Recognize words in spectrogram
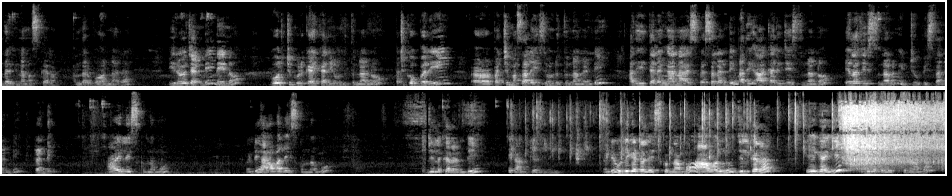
అందరికీ నమస్కారం. అందరు బాగున్నారా? ఈరోజు అండి నేను గోరుచుకుడికాయ కర్రీ వండుతున్నాను. పచ్చి కొబ్బరి పచ్చి మసాలా వేసి వండుతున్నానండి. అది తెలంగాణ స్పెషల్ అండి. అది ఆ కర్రీ చేస్తున్నాను. ఎలా చేస్తున్నానో మీకు చూపిస్తానండి. రండి. ఆయిల్ వేసుకుందాము. అండి ఆవాలు వేసుకుందాము. జీలకర్ర అండి. అండి. అండి ఉల్లిగడ్డలు వేసుకుందాము. ఆవాలు జీలకర్ర ఏగాయి ఉల్లిగడ్డలు వేసుకున్నాము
